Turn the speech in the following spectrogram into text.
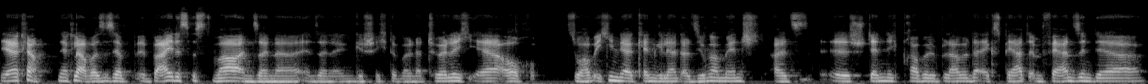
Ja, klar, ja klar, aber es ist ja, beides ist wahr in seiner, in seiner Geschichte, weil natürlich er auch so habe ich ihn ja kennengelernt als junger Mensch, als äh, ständig brabbelnder Experte im Fernsehen, der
